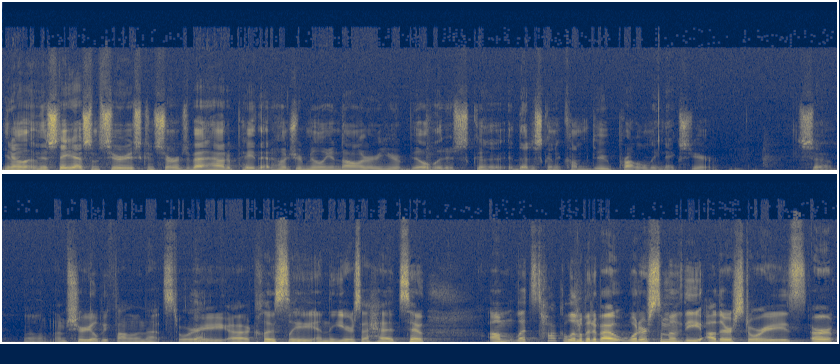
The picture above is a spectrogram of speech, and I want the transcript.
you know, and the state has some serious concerns about how to pay that $100 million a year bill that is going to that is going to come due probably next year. So. Well, I'm sure you'll be following that story yeah. uh, closely in the years ahead. So, um, let's talk a little bit about what are some of the other stories, or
